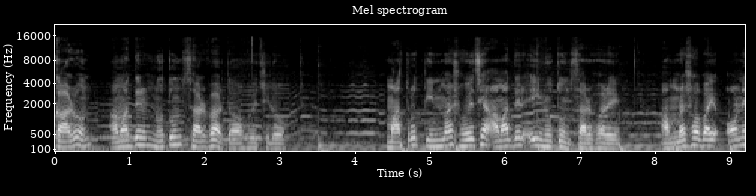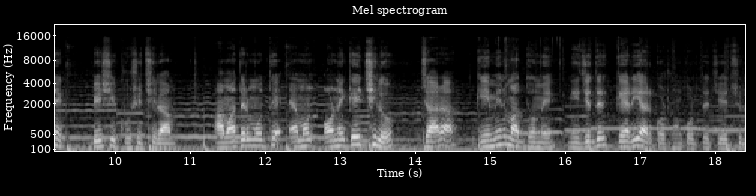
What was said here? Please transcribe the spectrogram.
কারণ আমাদের নতুন সার্ভার দেওয়া হয়েছিল। মাত্র তিন মাস হয়েছে আমাদের এই নতুন সার্ভারে। আমরা সবাই অনেক বেশি খুশি ছিলাম। আমাদের মধ্যে এমন অনেকেই ছিল যারা গেমের মাধ্যমে নিজেদের ক্যারিয়ার গঠন করতে চেয়েছিল।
